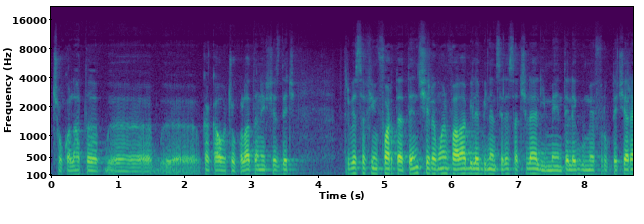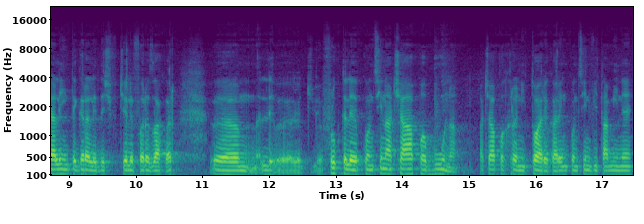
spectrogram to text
ciocolată, uh, uh, cacao, ciocolată în exces. Deci trebuie să fim foarte atenți și rămân valabile, bineînțeles, acele alimente, legume, fructe, cereale integrale, deci cele fără zahăr. Fructele conțin acea apă bună, acea apă hrănitoare care conțin vitamine,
